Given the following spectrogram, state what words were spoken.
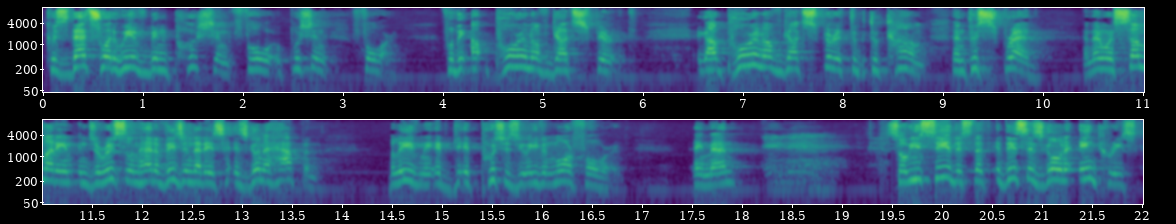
Because that's what we have been pushing for, pushing for, for the outpouring of God's Spirit. The outpouring of God's Spirit to, to come and to spread. And then when somebody in, in Jerusalem had a vision that is, is going to happen, believe me, it, it pushes you even more forward. Amen? Amen. So you see this, that this is going to increase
